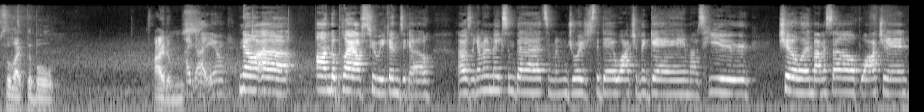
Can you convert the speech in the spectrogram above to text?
selectable items. I got you. No, uh, on the playoffs two weekends ago, I was like, I'm gonna make some bets. I'm gonna enjoy just the day watching the game. I was here, chilling by myself, watching.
